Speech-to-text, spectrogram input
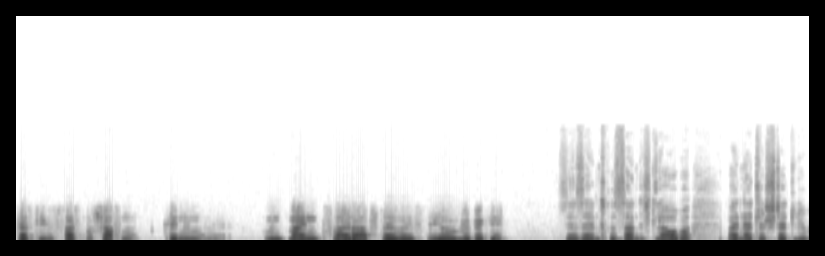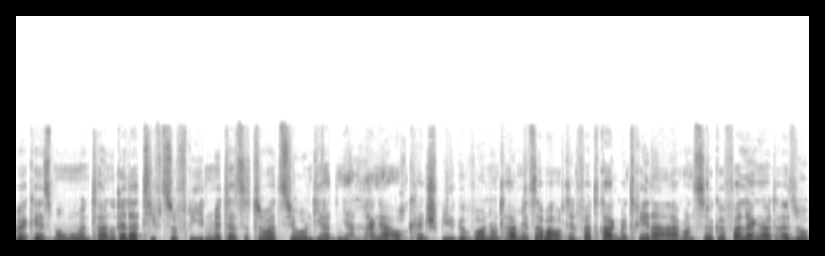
dass die das fast noch schaffen können. Und mein zweiter Absteiger ist eher Lübbecke. Sehr, sehr interessant. Ich glaube, bei Nettelstedt-Lübecke ist man momentan relativ zufrieden mit der Situation. Die hatten ja lange auch kein Spiel gewonnen und haben jetzt aber auch den Vertrag mit Trainer Aaron Zirke verlängert. Also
